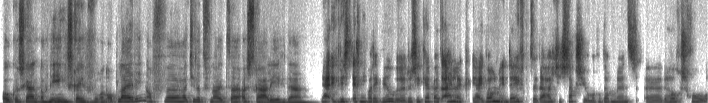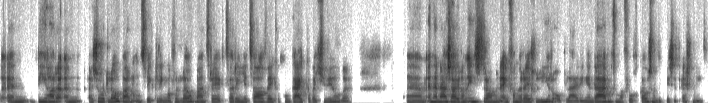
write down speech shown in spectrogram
ook waarschijnlijk nog niet ingeschreven voor een opleiding? Of uh, had je dat vanuit uh, Australië gedaan? Ja, ik wist echt niet wat ik wilde. Dus ik heb uiteindelijk... Ja, ik woonde in Deventer. Daar had je Saxion, of op dat moment de hogeschool. En die hadden een, een, soort loopbaanontwikkeling of een loopbaantraject... waarin je twaalf weken kon kijken wat je wilde. Um, en daarna zou je dan instromen in een van de reguliere opleidingen. En daar heb ik toen maar voor gekozen, want ik wist het echt niet.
